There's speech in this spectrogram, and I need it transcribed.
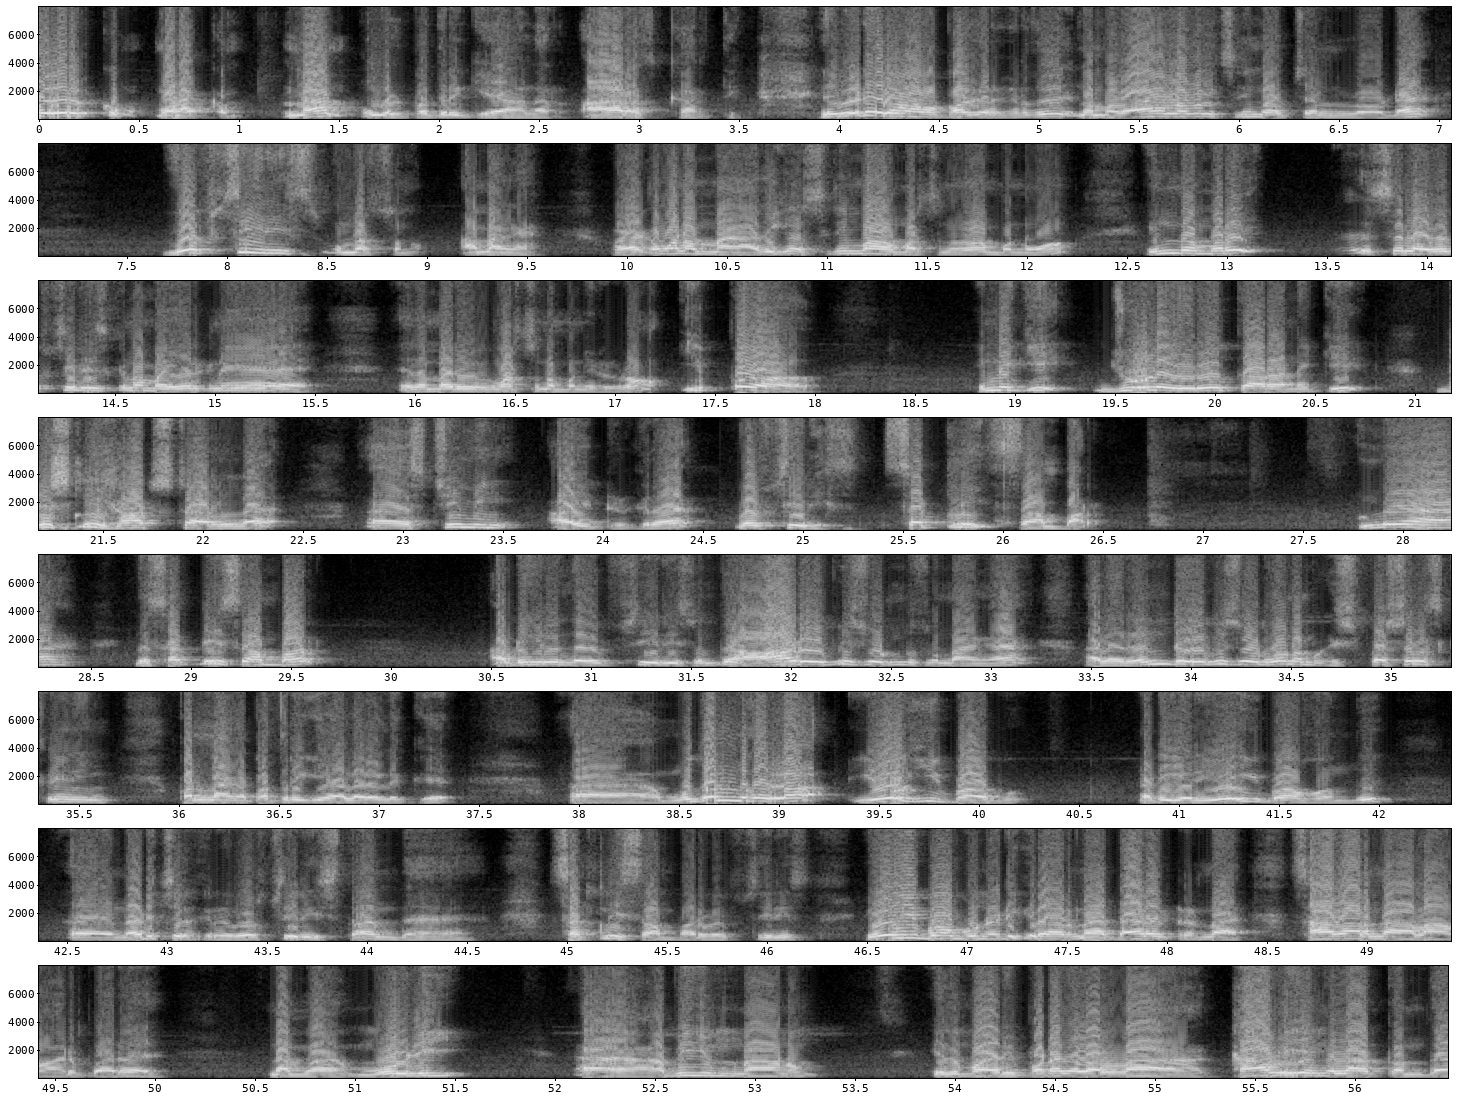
அனைவருக்கும் வணக்கம். நான் உங்கள் பத்திரிகையாளர் ஆர் எஸ் கார்த்திக். இந்த வீடியோவில் நம்ம பார்க்கறது நம்ம வேற லெவல் சினிமா சேனலோட வெப் சீரிஸ் விமர்சனம். ஆமாங்க. வழக்கமாக நம்ம அதிகம் சினிமா விமர்சனம் தான் பண்ணுவோம். இந்த முறை சில வெப் சீரிஸ்க்கு நம்ம ஏற்கனவே இந்த மாதிரி விமர்சனம் பண்ணியிருக்கிறோம். இப்போ இன்னைக்கு ஜூலை இருபத்தாறு அன்னைக்கு டிஸ்னி ஹாட் ஸ்டாரில் ஸ்ட்ரீமிங் ஆகிட்டு இருக்கிற வெப் சீரிஸ் சட்னி சாம்பார். உண்மையாக இந்த சட்னி சாம்பார் அப்படிங்கிற இந்த வெப் சீரிஸ் வந்து ஆறு எபிசோடுன்னு சொன்னாங்க. அதில் ரெண்டு எபிசோடு தான் நமக்கு ஸ்பெஷல் ஸ்க்ரீனிங் பண்ணாங்க பத்திரிகையாளர்களுக்கு. முதன் முதலாக யோகி பாபு நடிகர் யோகி பாபு வந்து நடிச்சிருக்கிற வெப் சீரிஸ் தான் இந்த சட்னி சாம்பார் வெப் சீரிஸ் யோகி பாபு நடிக்கிறாருன்னா டைரக்டர்னா சாதாரண ஆளாக இருப்பார். நம்ம மொழி அபியும் நானும் இது மாதிரி படங்களெல்லாம் காவியங்களாக தந்த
